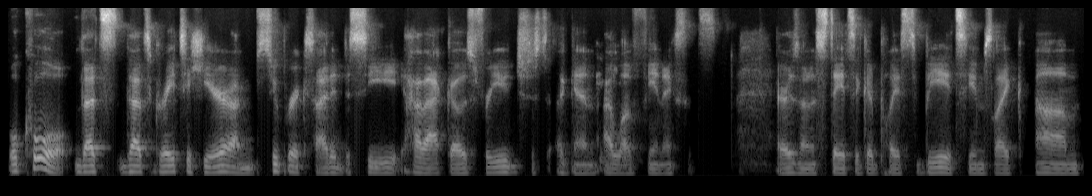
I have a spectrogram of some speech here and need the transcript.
well, cool. That's that's great to hear. I'm super excited to see how that goes for you. Just again, I love Phoenix. It's Arizona State's a good place to be. It seems like. Um,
